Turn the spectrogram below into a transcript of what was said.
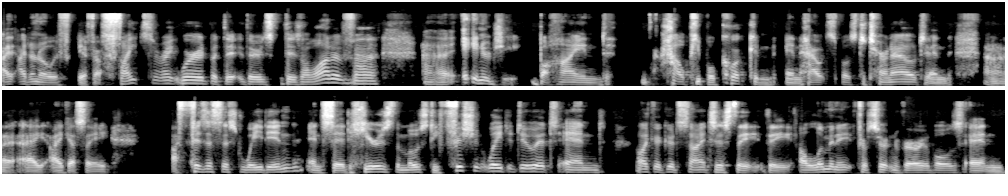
I, I, don't know if, if a fight's the right word, but there's there's a lot of uh, uh, energy behind how people cook and, and how it's supposed to turn out. And uh, I, I, guess a, a physicist weighed in and said, here's the most efficient way to do it. And like a good scientist, they, they eliminate for certain variables, and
